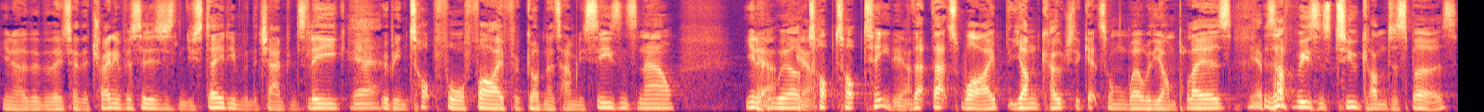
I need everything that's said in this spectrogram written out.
You know, they, they say the training facilities, the new stadium, and the Champions League. Yeah. we've been top four, five for God knows how many seasons now. You know, Yeah, we're a yeah. top top team. Yeah. That that's why the young coach that gets on well with young players. Yeah, There's enough reasons to come to Spurs.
